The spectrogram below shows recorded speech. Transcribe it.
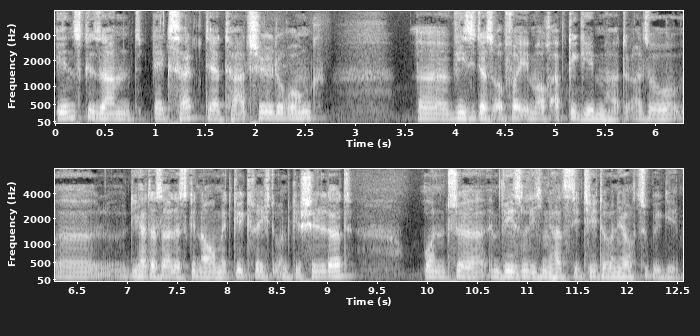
insgesamt exakt der Tatschilderung, wie sie das Opfer eben auch abgegeben hat. Also äh, die hat das alles genau mitgekriegt und geschildert. Und äh, im Wesentlichen hat es die Täterin ja auch zugegeben.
